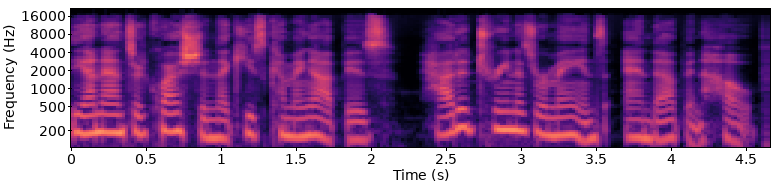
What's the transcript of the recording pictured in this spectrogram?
The unanswered question that keeps coming up is how did Trina's remains end up in Hope?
